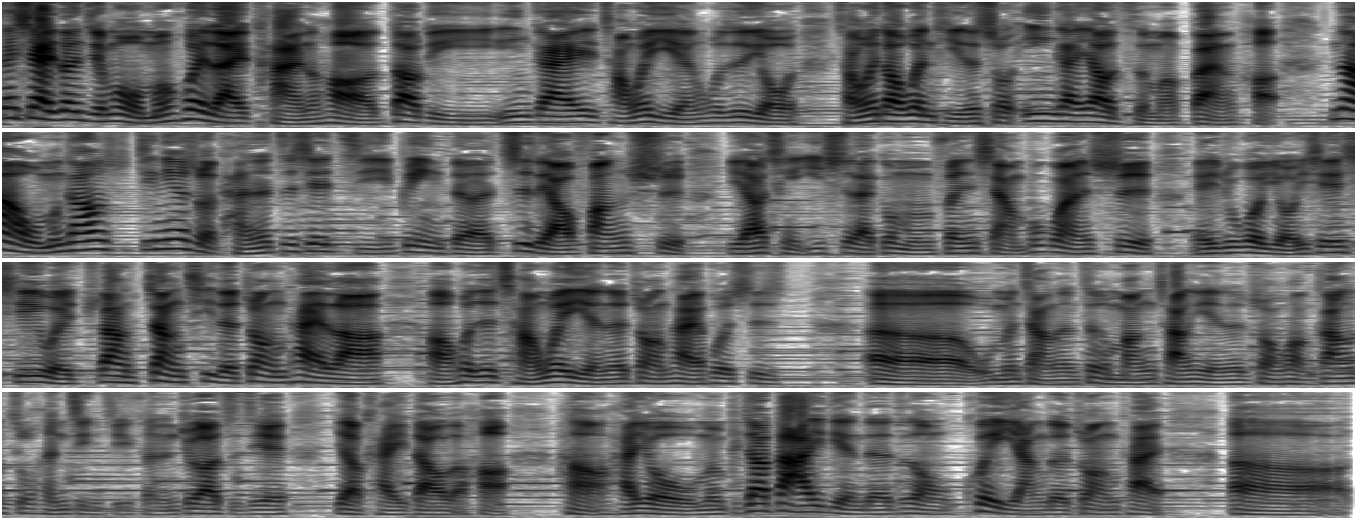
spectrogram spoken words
在下一段节目我们会来谈哈，到底应该肠胃炎或是有肠胃道问题的时候应该要怎么办哈。那我们刚刚今天所谈的这些疾病的治疗方式，也要请医师来跟我们分享。不管是诶如果有一些细微胀胀气的状态啦，啊，或者肠胃炎的状态，或是呃，我们讲的这个盲肠炎的状况，刚刚说很紧急，可能就要直接要开刀了哈。好，还有我们比较大一点的这种溃疡的状态，呃，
